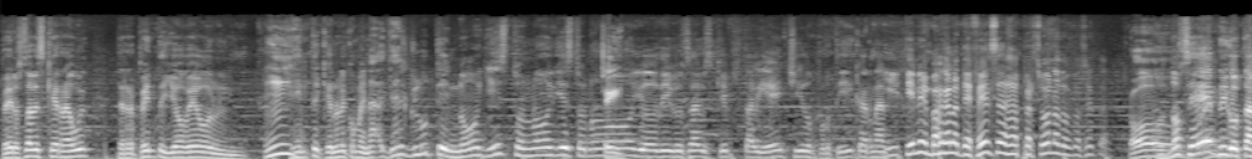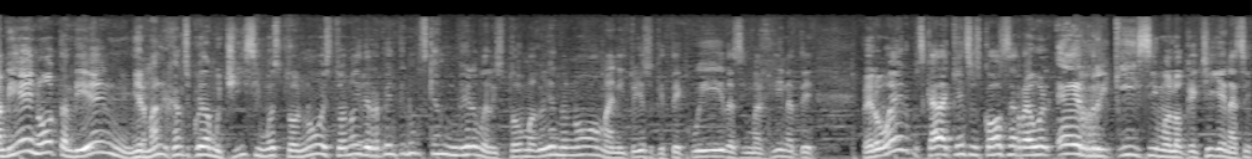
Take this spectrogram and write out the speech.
Pero ¿sabes qué, Raúl? De repente yo veo mm, gente que no le come nada. Ya el gluten no, y esto no, y esto no. Sí. Yo digo, ¿sabes qué? Pues está bien, chido por ti, carnal. Y tienen bajas las defensas esas personas, doctor Z. Pues no sé, digo, también, ¿no? También, mi hermano lejano se cuida muchísimo, esto no, esto no, y de repente, no, es que ando un en el estómago, ya no, no, manito, y eso que te cuidas, imagínate. Pero bueno, pues cada quien sus cosas, Raúl, es riquísimo lo que chillen así.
